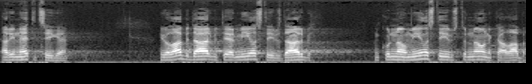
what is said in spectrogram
arī neticīgie. Jo labi darbi tie ir mīlestības darbi. Un kur nav mīlestības, tur nav nekā laba.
